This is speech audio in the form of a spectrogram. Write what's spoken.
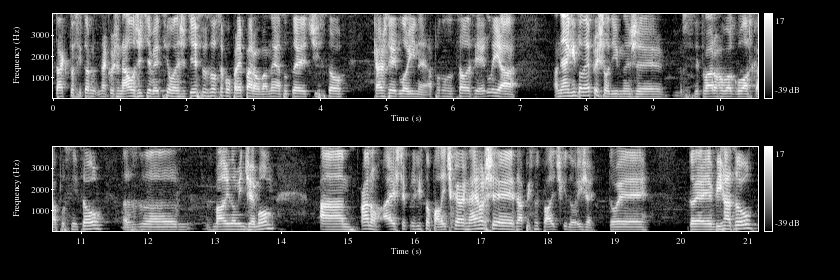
takto si tam akože naložíte veci, lenže tie sú zo sebou preparované a toto je čisto každé jedlo iné. A potom to celé zjedli a, a nejak im to neprišlo divné, že proste tvárohová gula s kapusnicou s, s malinovým džemom. A áno, a ešte pri týchto paličkách, najhoršie je zapichnúť paličky do ryže. To je, to je vyhadzov,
